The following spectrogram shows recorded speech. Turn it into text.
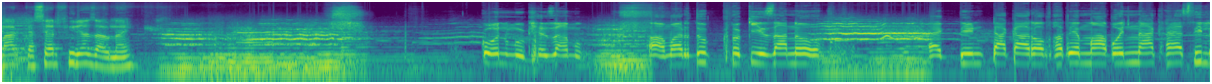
মার কাছে আর ফিরে যাও নাই। কোন মুখে যামু আমার দুঃখ কি জানো? একদিন টাকার অভাবে মা বোন না খায়াছিল।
